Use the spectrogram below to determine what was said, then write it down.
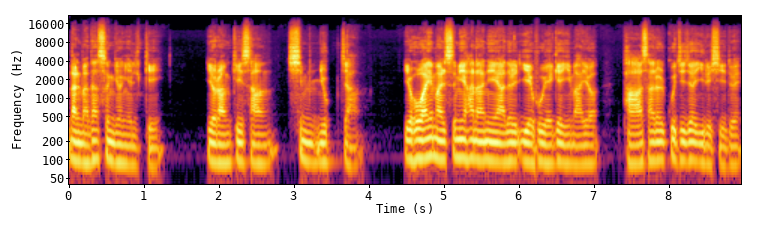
날마다 성경 읽기. 열왕기상 16장. 여호와의 말씀이 하나니의 아들 예후에게 임하여 바하사를 꾸짖어 이르시되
